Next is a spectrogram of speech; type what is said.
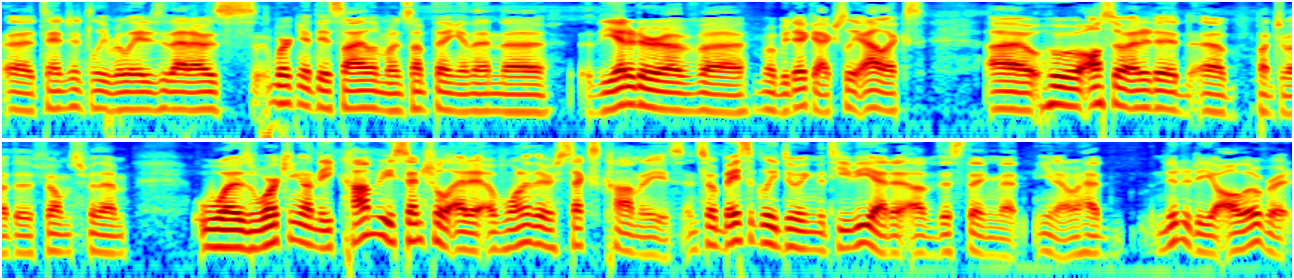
uh, tangentially related to that. I was working at the asylum on something, and then uh, the editor of uh, Moby Dick, actually Alex, uh, who also edited a bunch of other films for them, was working on the Comedy Central edit of one of their sex comedies, and so basically doing the TV edit of this thing that you know had nudity all over it,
